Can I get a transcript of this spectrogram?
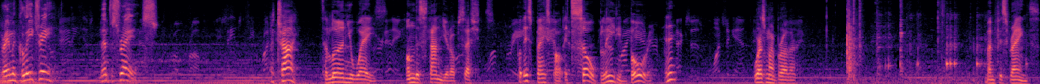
Raymond Calitri, Memphis Raines. I try to learn your ways, understand your obsessions. But this baseball, it's so bleeding boring, isn't it? Where's my brother? Memphis Raines,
